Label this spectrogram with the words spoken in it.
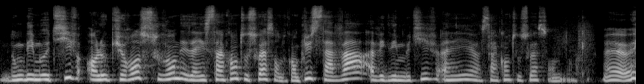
Donc des motifs, en l'occurrence, souvent des années 50 ou 60. Donc en plus, ça va avec des motifs années 50 ou 60. Donc. Ouais,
